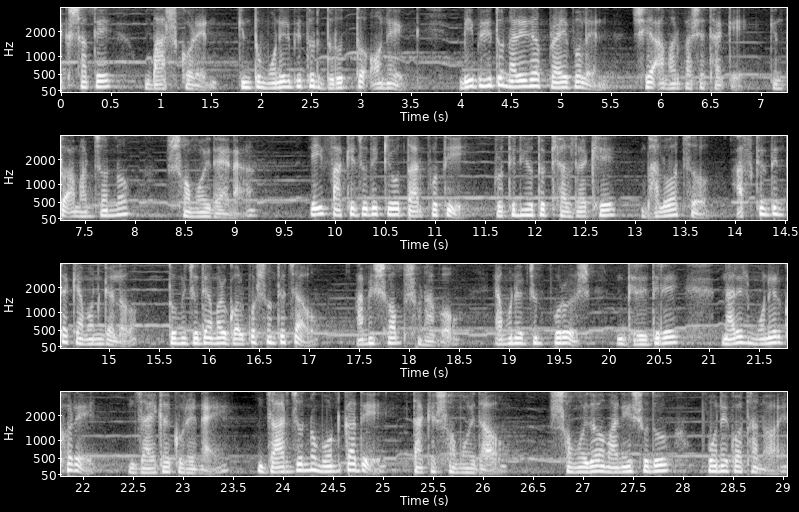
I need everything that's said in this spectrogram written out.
একসাথে বাস করেন, কিন্তু মনের ভিতর দূরত্ব অনেক। বিবাহিত নারীরা প্রায় বলেন, সে আমার পাশে থাকে, কিন্তু আমার জন্য সময় দেয় না। এই ফাঁকে যদি কেউ তার প্রতি প্রতিনিয়ত খেয়াল রাখে, ভালো আছো? আজকের দিনটা কেমন গেল? তুমি যদি আমার গল্প শুনতে চাও, আমি সব শোনাবো। এমন একজন পুরুষ ধীরে ধীরে নারীর মনের ঘরে জায়গা করে নেয়, যার জন্য মন কাঁদে, তাকে সময় দাও। সময় দেওয়া মানে শুধু ফোনে কথা নয়,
